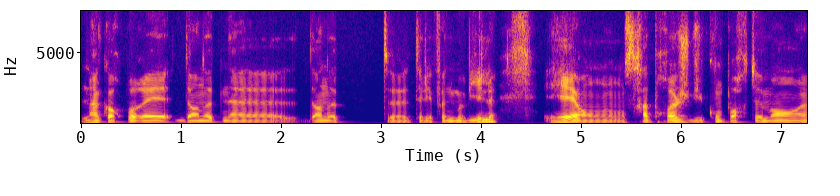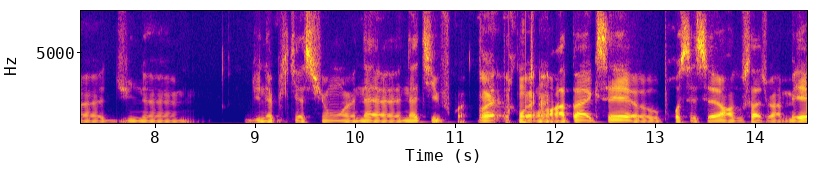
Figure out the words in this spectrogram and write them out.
l'incorporer dans notre, dans notre euh, téléphone mobile et on, se rapproche du comportement d'une d'une application native quoi. Par contre, on n'aura pas accès au processeur, tout ça, tu vois. Mais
